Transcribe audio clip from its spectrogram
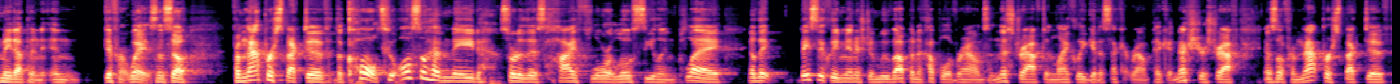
made up in, in different ways. And so from that perspective, the Colts, who also have made sort of this high floor, low ceiling play, you know, they basically managed to move up in a couple of rounds in this draft and likely get a second round pick in next year's draft. And so, from that perspective,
